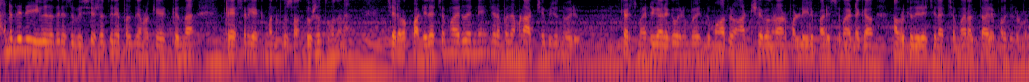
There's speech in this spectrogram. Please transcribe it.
അനുദിന ജീവിതത്തിലെ സുവിശേഷത്തിനെ പ്രതി നമ്മൾ കേൾക്കുന്ന ക്ലേശർ കേൾക്കുമ്പോൾ നമുക്ക് സന്തോഷം തോന്നണം. ചിലപ്പോൾ പള്ളിയിലച്ചന്മാർ തന്നെ ചിലപ്പോൾ നമ്മൾ ആക്ഷേപിച്ചെന്ന് വരും. കരിസ്മാറ്റുകാരൊക്കെ വരുമ്പോൾ എന്തുമാത്രം ആക്ഷേപങ്ങളാണ് പള്ളിയിൽ പരസ്യമായിട്ടൊക്കെ അവർക്കെതിരെ ചില അച്ഛന്മാർ അൽത്താരെ പറഞ്ഞിട്ടുള്ളത്.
